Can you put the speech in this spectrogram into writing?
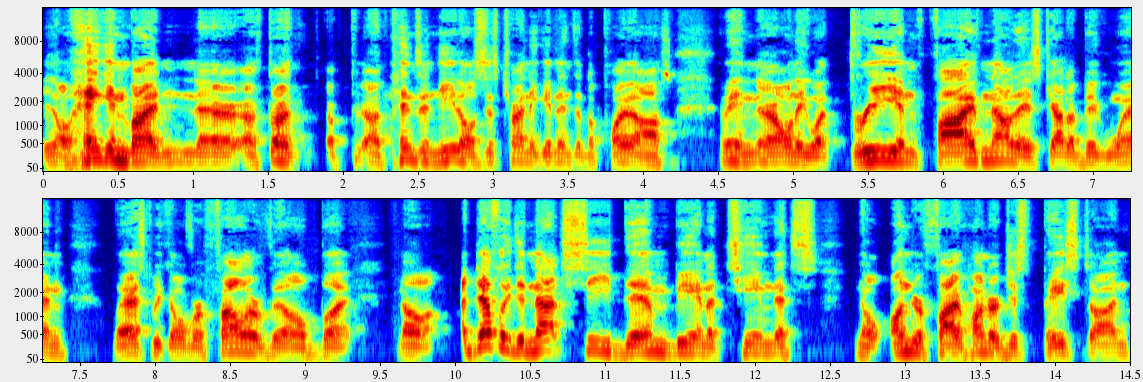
you know, hanging by their uh, uh, pins and needles, just trying to get into the playoffs. I mean, they're only what three and five now. They just got a big win last week over Fowlerville, but no, I definitely did not see them being a team that's you know under 500 just based on you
